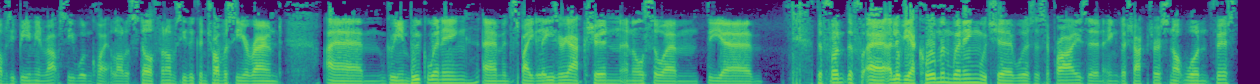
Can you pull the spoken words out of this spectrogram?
obviously Bohemian Rhapsody, won quite a lot of stuff, and obviously the controversy around um, Green Book winning, um, and Spike Lee's reaction, and also um, the uh, the fun, the uh, Olivia Colman winning, which uh, was a surprise, an English actress, not one first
